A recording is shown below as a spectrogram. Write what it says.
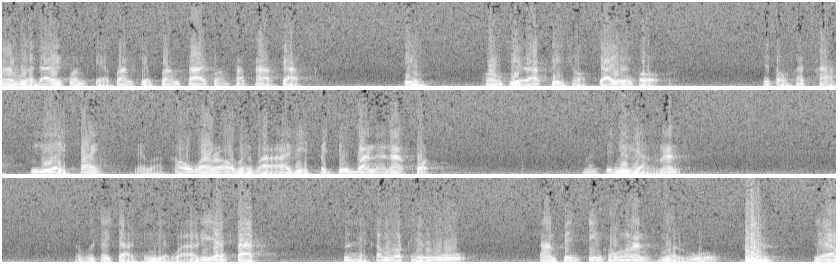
มาเมื่อใดความแก่ความเจ็บความตายความพลาดพลาดจากสิ่งของที่รักที่ชอบใจมันก็จะต้องพัดพากเลื่อยไปไม่ว่า เขาว่าเราไม่ว่าอดีตปัจจุบันอนาคต มันเป็นอยู่อย่างนั้น พระพุทธเจ้าจึงเรียกว่าอริยสัจเพื่อให้กำหนดให้รู้ ตามเป็นจริงของมันเมื่อรู้ แล้ว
